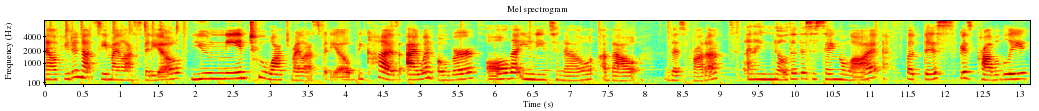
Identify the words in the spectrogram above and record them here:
Now, if you did not see my last video, you need to watch my last video because I went over all that you need to know about this product. And I know that this is saying a lot, but this is probably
